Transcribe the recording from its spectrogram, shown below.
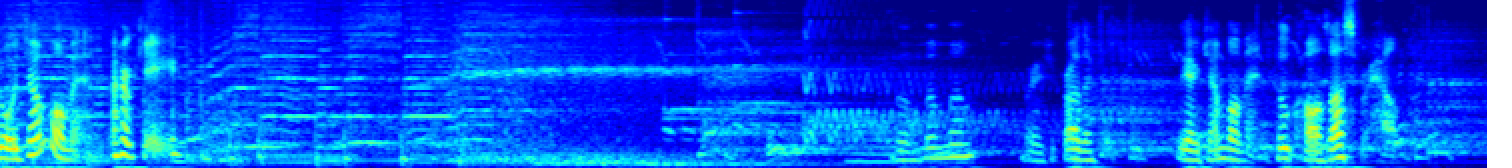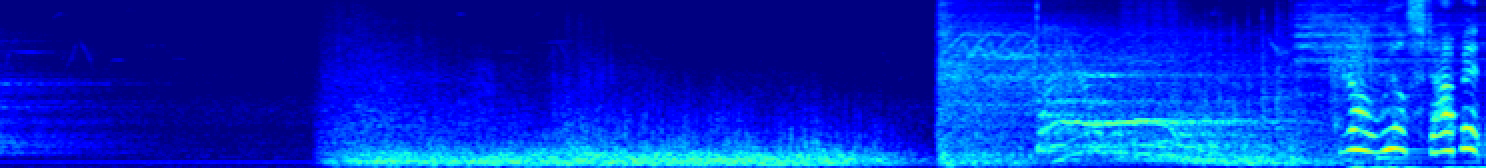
Go Jumbo Man. Okay. Boom, boom, boom. Where's your brother? We are Jumblemen. Who calls us for help? No, we'll stop it.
